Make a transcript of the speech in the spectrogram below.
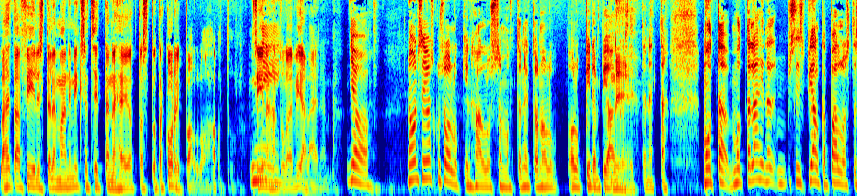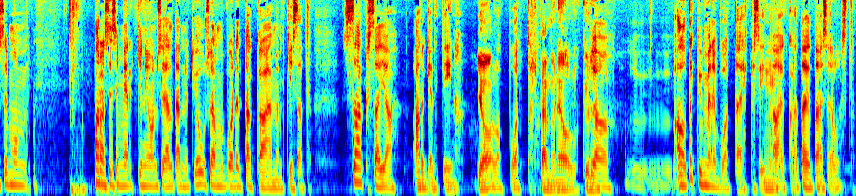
lähdetään fiilistelemään, niin miksi et sitten he ei ottaisi tuota koripalloa haltuun? Siinähän Niin. tulee vielä enemmän. Joo. No on se joskus ollutkin hallussa, mutta nyt on ollut, ollut pidempi aika Niin. sitten. Että, mutta, mutta lähinnä siis jalkapallosta se mun paras esimerkkini on sieltä nyt jo useamman vuoden takaa MM-kisat. Saksa ja Argentiina Joo. on loppuottelu. Tämmöinen ollut kyllä. Joo, mm, alta kymmenen vuotta ehkä siitä mm. aikaa tai jotain sellaista.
